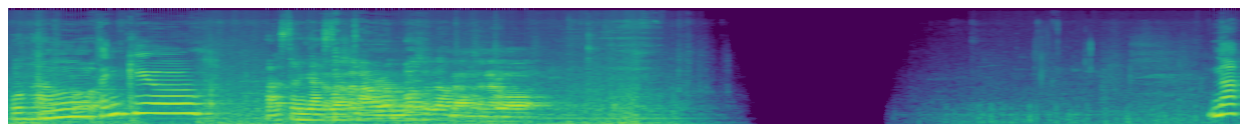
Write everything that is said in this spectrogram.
Oo nga Mm, thank you. Lasang yasa caramel. salamat po. Nak,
